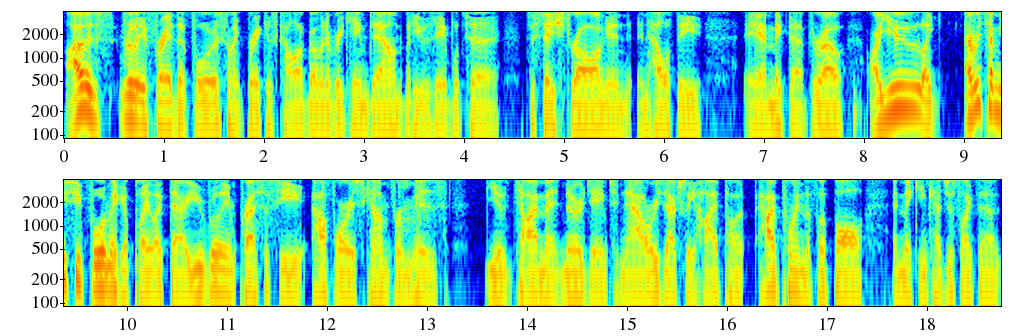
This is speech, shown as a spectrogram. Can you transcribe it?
I was really afraid that Fuller was gonna like break his collarbone whenever he came down, but he was able to to stay strong and, and healthy and make that throw. Are you like every time you see Fuller make a play like that, are you really impressed to see how far he's come from his you know time at Notre Dame to now, where he's actually high po- high pointing the football and making catches like that?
